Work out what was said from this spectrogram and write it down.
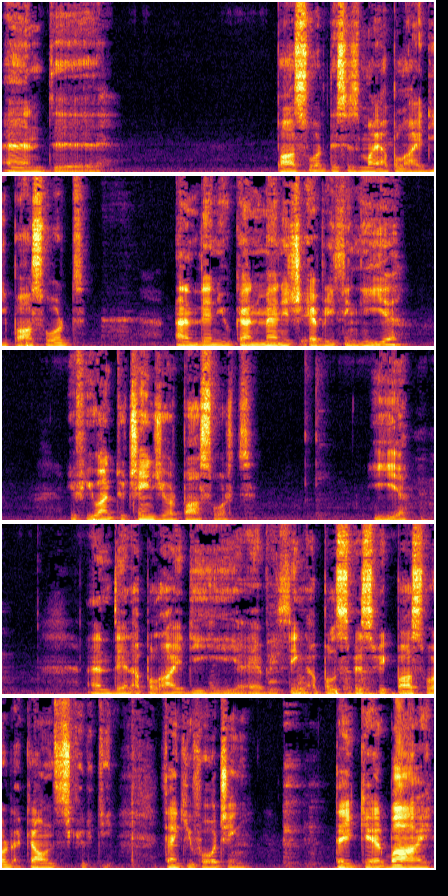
and uh, password. This is my apple id password. And then you can manage everything here if you want to change your password here. And then apple id here everything apple specific password account security. Thank you for watching. Take care. Bye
